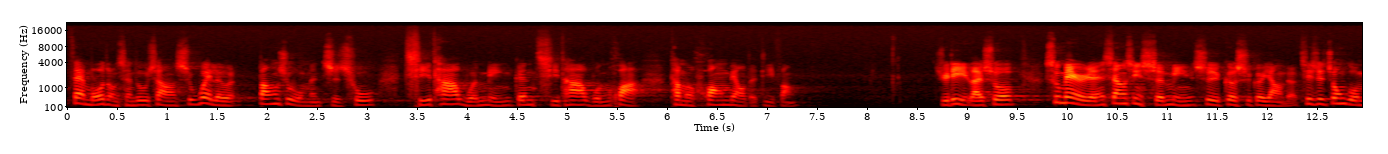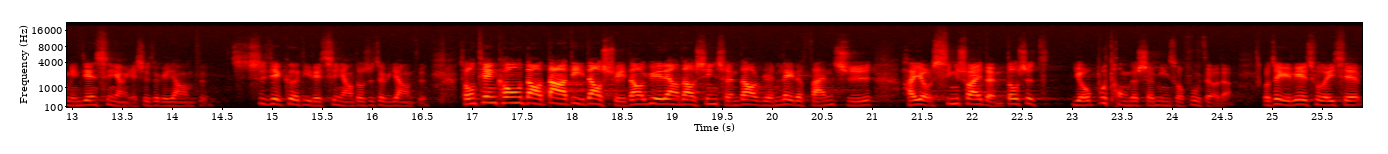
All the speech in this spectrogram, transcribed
在某种程度上是为了帮助我们指出其他文明跟其他文化他们荒谬的地方。举例来说，苏美尔人相信神明是各式各样的。其实中国民间信仰也是这个样子，世界各地的信仰都是这个样子。从天空到大地，到水，到月亮，到星辰，到人类的繁殖，还有兴衰等，都是由不同的神明所负责的。我这里列出了一些。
